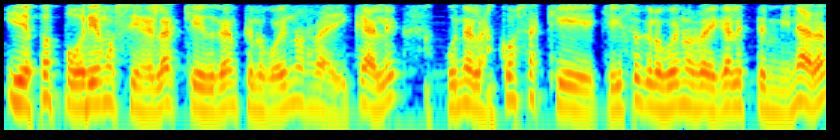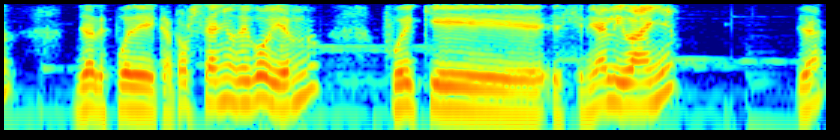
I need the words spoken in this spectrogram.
Y después podríamos señalar que durante los gobiernos radicales, una de las cosas que, hizo que los gobiernos radicales terminaran, ya después de 14 años de gobierno, fue que el general Ibáñez ¿ya?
